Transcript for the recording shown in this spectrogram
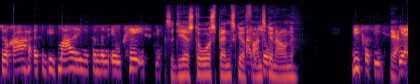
Seurat, altså gik meget ind i sådan den europæiske. Altså de her store spanske og franske navne. Lige præcis, ja. ja.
